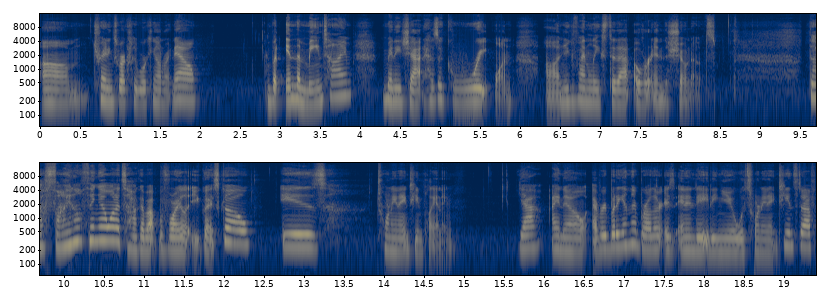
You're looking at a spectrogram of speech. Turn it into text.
um, trainings we're actually working on right now. But in the meantime, ManyChat has a great one. Uh, and you can find links to that over in the show notes. The final thing I want to talk about before I let you guys go is 2019 planning. Yeah, I know everybody and their brother is inundating you with 2019 stuff.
